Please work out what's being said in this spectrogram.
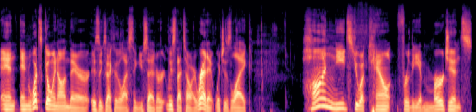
And and what's going on there is exactly the last thing you said, or at least that's how I read it, which is like Hon needs to account for the emergence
